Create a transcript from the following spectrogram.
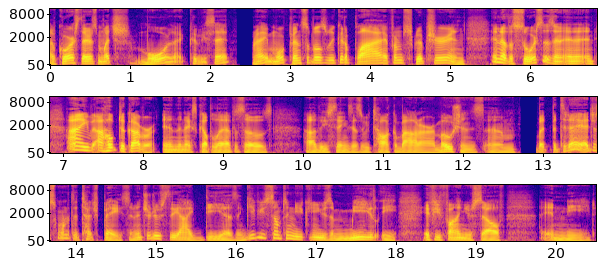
Of course, there's much more that could be said, right? More principles we could apply from Scripture and, and other sources. And, and, and I, I hope to cover in the next couple of episodes uh, these things as we talk about our emotions. Um, but, but today, I just wanted to touch base and introduce the ideas and give you something you can use immediately if you find yourself in need.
